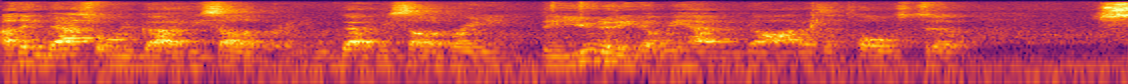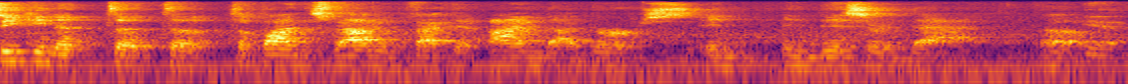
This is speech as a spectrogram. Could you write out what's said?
I think that's what we've got to be celebrating. We've got to be celebrating the unity that we have in God, as opposed to seeking to, to, to, to find this value in the fact that I am diverse in, in this or in that. Uh, Yeah,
